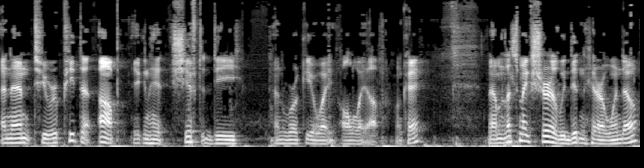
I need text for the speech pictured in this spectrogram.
And then to repeat that up you can hit shift D and work your way all the way up okay? Now let's make sure that we didn't hit our window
